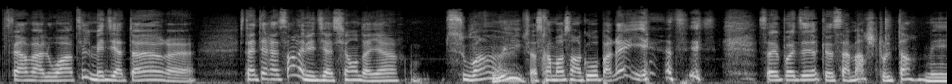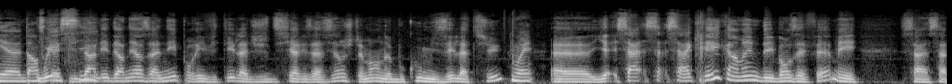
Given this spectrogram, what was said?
faire valoir. Tu sais, le médiateur, euh, c'est intéressant la médiation d'ailleurs. Souvent, Oui. euh, ça se ramasse en cours pareil. ça veut pas dire que ça marche tout le temps, mais euh, dans ce Oui, cas-ci, dans les dernières années, pour éviter la judiciarisation, justement, on a beaucoup misé là-dessus. ouais. Euh, y a- ça, ça, ça a créé quand même des bons effets, mais ça ça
